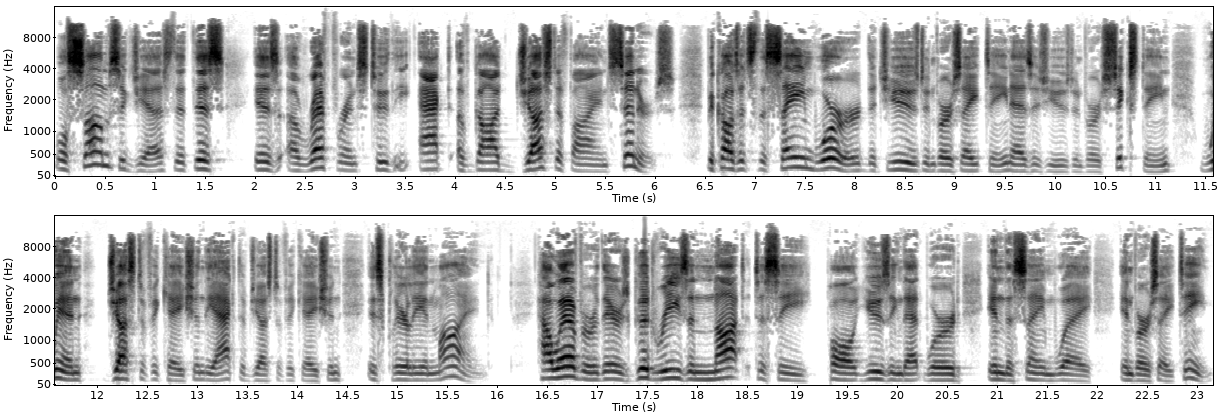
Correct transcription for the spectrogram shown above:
Well, some suggest that this is a reference to the act of God justifying sinners because it's the same word that's used in verse 18 as is used in verse 16 when justification, the act of justification, is clearly in mind. However, there's good reason not to see Paul using that word in the same way in verse 18.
